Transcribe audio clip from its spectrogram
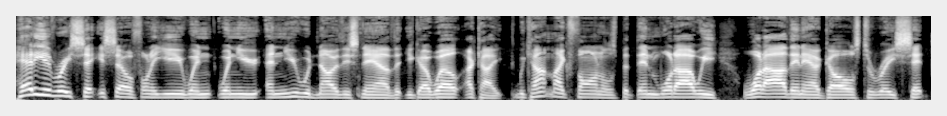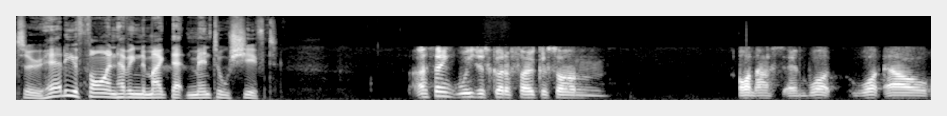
how do you reset yourself on a year when, when you and you would know this now that you go, well, okay, we can't make finals, but then what are we? What are then our goals to reset to? How do you find having to make that mental shift? I think we just got to focus on on us and what what our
